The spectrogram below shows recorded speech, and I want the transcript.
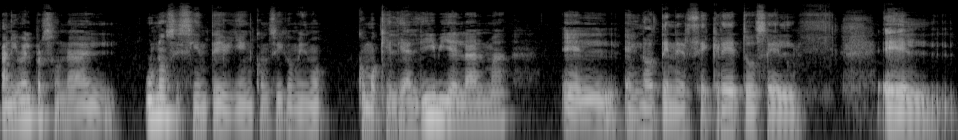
a nivel personal, uno se siente bien consigo mismo, como que le alivia el alma el, el no tener secretos, el el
